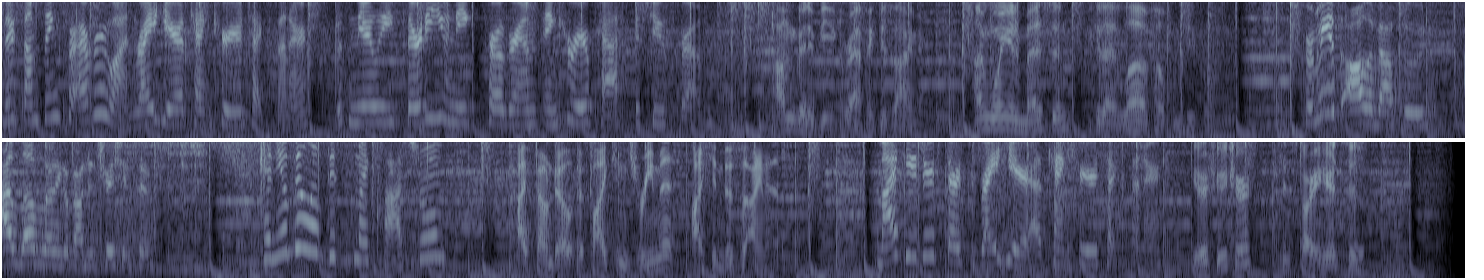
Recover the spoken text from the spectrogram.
There's something for everyone right here at Kent Career Tech Center with nearly 30 unique programs and career paths to choose from. I'm going to be a graphic designer. I'm going into medicine because I love helping people. For me, it's all about food. I love learning about nutrition too. Can you believe this is my classroom? I found out if I can dream it, I can design it. My future starts right here at Kent Career Tech Center. Your future can start here too.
